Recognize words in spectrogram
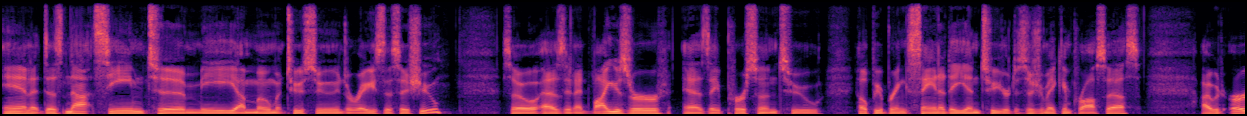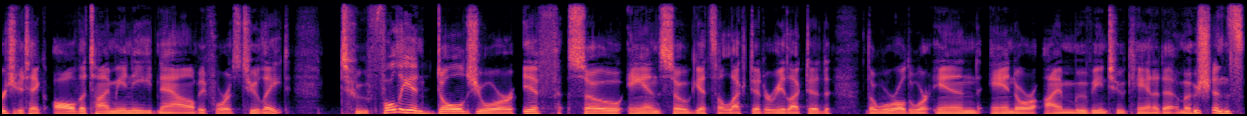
And it does not seem to me a moment too soon to raise this issue. So, as an advisor, as a person to help you bring sanity into your decision making process, I would urge you to take all the time you need now before it's too late to fully indulge your if so and so gets elected or elected, the world we're in, and or I'm moving to Canada emotions.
